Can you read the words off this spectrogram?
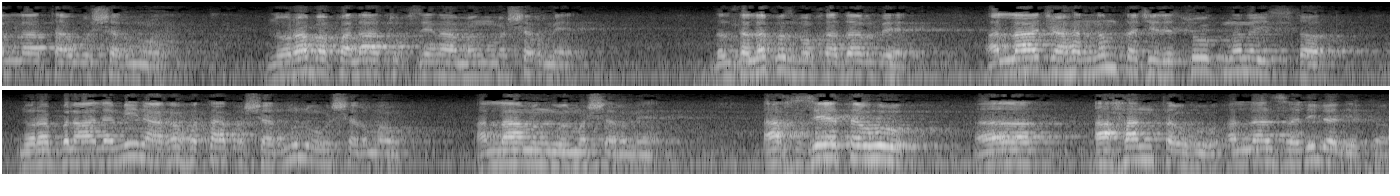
الله تا وشرمو نو رب فلا تخزنا من مشر مې دلته لفظ مقدر دی الله جهنم ته چې څوک نه نه ایست نو رب العالمین هغه هتا په شرمونو و شرمو الله مونږ و مشرمه اخزیته احنته الله ذلیل دې کړ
